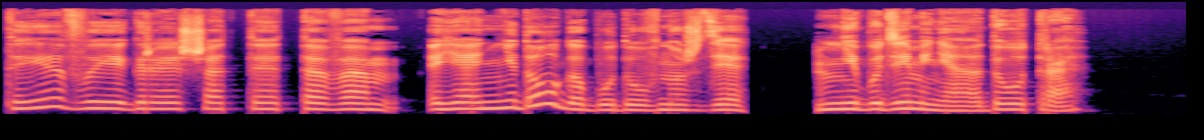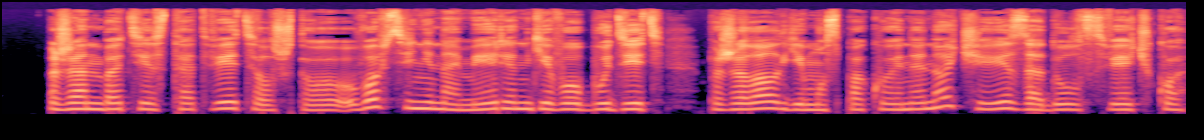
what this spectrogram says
Ты выиграешь от этого. Я недолго буду в нужде. Не буди меня до утра». Жан-Батист ответил, что вовсе не намерен его будить, пожелал ему спокойной ночи и задул свечку.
